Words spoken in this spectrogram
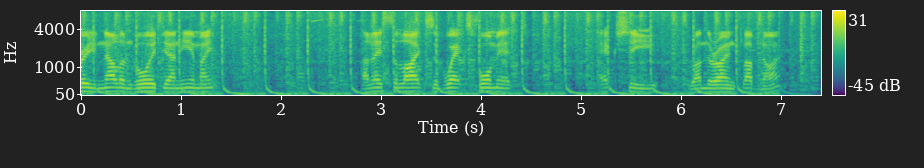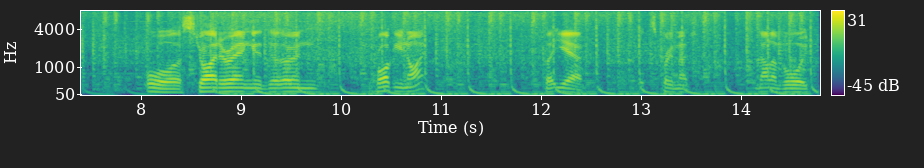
Pretty null and void down here, mate. Unless the likes of Wax Format actually run their own club night, or Striderang is their own proggy night. But yeah, it's pretty much null and void.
